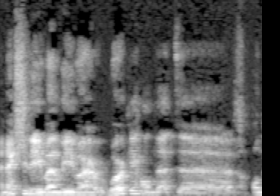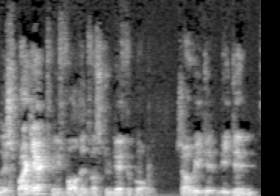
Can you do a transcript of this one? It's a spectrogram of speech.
and actually, when we were working on that uh, on this project, we thought it was too difficult. So we, di we didn't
